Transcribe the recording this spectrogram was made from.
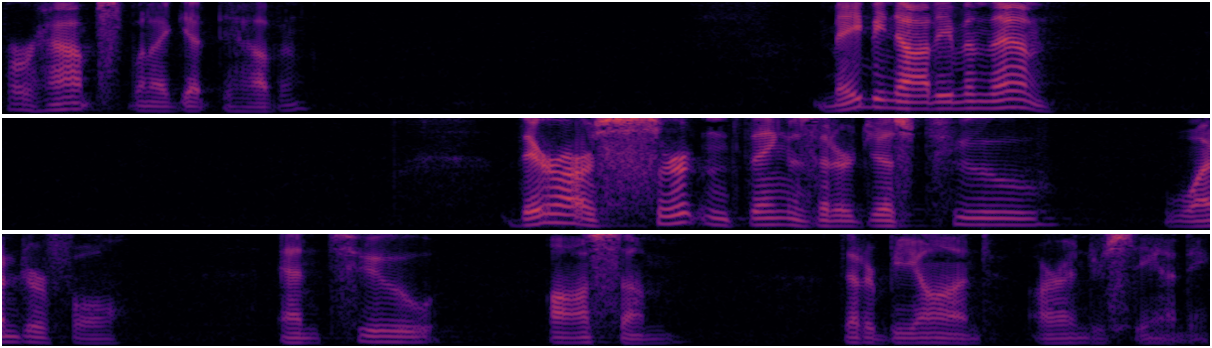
perhaps when I get to heaven. Maybe not even then. There are certain things that are just too wonderful and too awesome that are beyond our understanding.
